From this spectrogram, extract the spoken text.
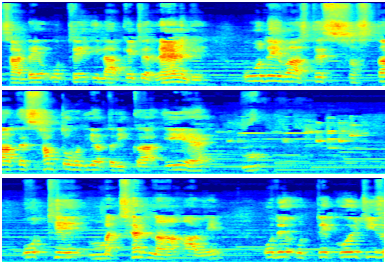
ਸਾਡੇ ਉੱਥੇ ਇਲਾਕੇ 'ਚ ਰਹਿਣਗੇ, ਉਹਦੇ ਵਾਸਤੇ ਸਸਤਾ ਤੇ ਸਭ ਤੋਂ ਵਧੀਆ ਤਰੀਕਾ ਇਹ ਹੈ ਉੱਥੇ ਮੱਛਰ ਨਾ ਆਵੇ, ਉਹਦੇ ਉੱਤੇ ਕੋਈ ਚੀਜ਼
